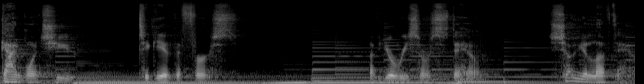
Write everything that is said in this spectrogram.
God wants you to give the first of your resources to him. Show your love to him.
